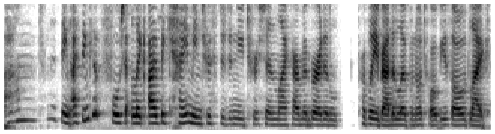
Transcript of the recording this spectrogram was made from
um, I'm trying to think. I think at four, like I became interested in nutrition. Like I remember at a, probably about eleven or twelve years old. Like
